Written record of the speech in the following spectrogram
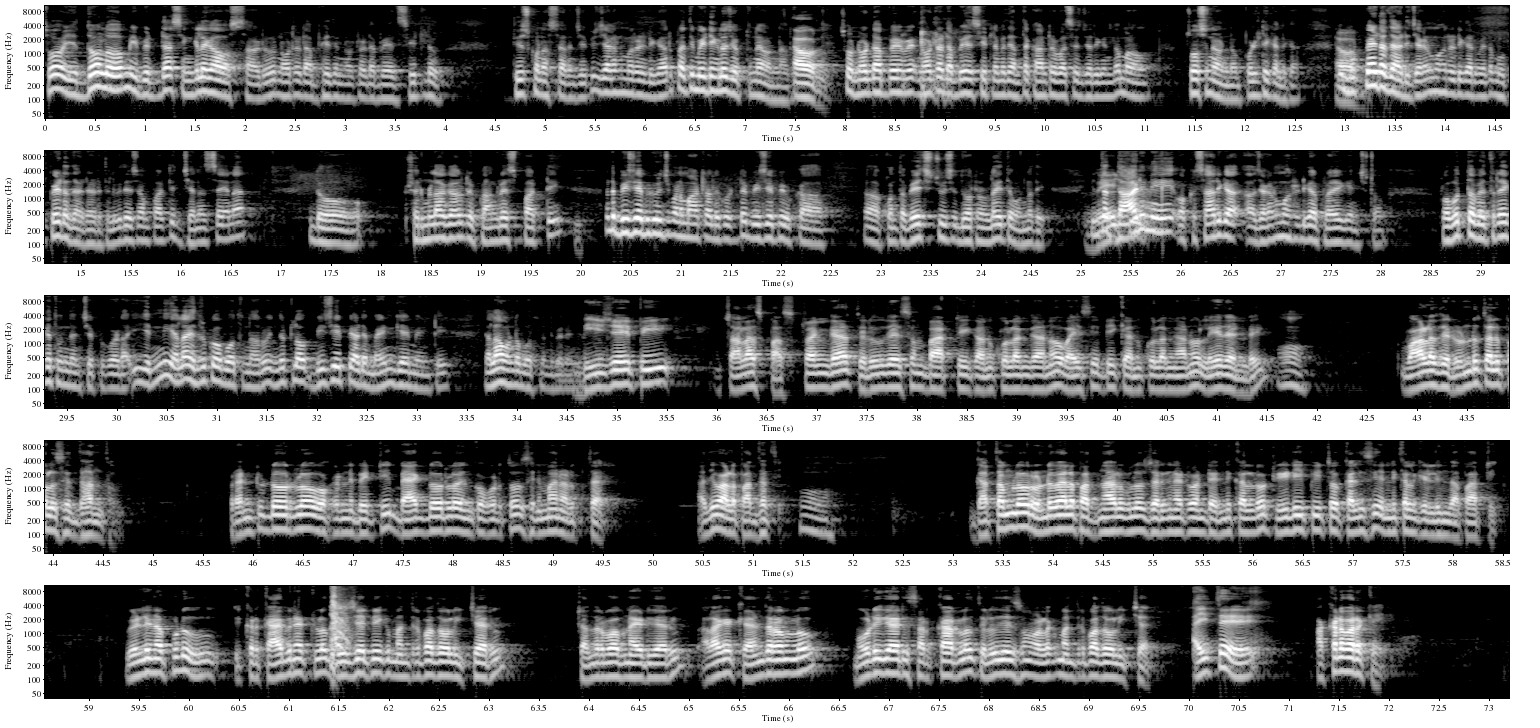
So యుద్ధంలో మీ బిడ్డ సింగిల్గా వస్తాడు నూట డెబ్బై ఐదు నూట డెబ్బై ఐదు సీట్లు తీసుకొని వస్తారని చెప్పి జగన్మోహన్ రెడ్డి గారు ప్రతి మీటింగ్లో చెప్తూనే ఉన్నారు. సో నూట డెబ్బై నూట డెబ్బై ఐదు సీట్ల మీద ఎంత కాంట్రవర్సీ జరిగిందో మనం చూస్తూనే ఉన్నాం పొలిటికల్గా ముప్పేట దాడి జగన్మోహన్ రెడ్డి గారి మీద ముప్పేట దాడి ఆడు తెలుగుదేశం పార్టీ జనసేన ఇదో షర్మిలా గారు రేపు కాంగ్రెస్ పార్టీ. అంటే బీజేపీ గురించి మనం మాట్లాడుకుంటే బీజేపీ ఒక కొంత వేచి చూసి ధోరణిలో అయితే ఉన్నది. ఇంత దాడిని ఒకసారిగా జగన్మోహన్ రెడ్డి గారు ప్రయోగించడం ప్రభుత్వ వ్యతిరేకత ఉందని చెప్పి కూడా ఇవన్నీ ఎలా ఎదుర్కోబోతున్నారు? ఇందులో బీజేపీ ఆడే మైండ్ గేమ్ ఏంటి? ఎలా ఉండబోతుంది మీరు బీజేపీ చాలా స్పష్టంగా తెలుగుదేశం పార్టీకి అనుకూలంగానో వైసీపీకి అనుకూలంగానో లేదండి. వాళ్ళది రెండు తలుపుల సిద్ధాంతం. ఫ్రంట్ డోర్లో ఒకరిని పెట్టి బ్యాక్ డోర్లో ఇంకొకరితో సినిమా నడుపుతారు. అది వాళ్ళ పద్ధతి. గతంలో రెండు వేల పద్నాలుగులో జరిగినటువంటి ఎన్నికల్లో టీడీపీతో కలిసి ఎన్నికలకు వెళ్ళింది ఆ పార్టీ. వెళ్ళినప్పుడు ఇక్కడ క్యాబినెట్లో బీజేపీకి మంత్రి పదవులు ఇచ్చారు చంద్రబాబు నాయుడు గారు. అలాగే కేంద్రంలో మోడీ గారి సర్కార్లో తెలుగుదేశం వాళ్ళకి మంత్రి పదవులు ఇచ్చారు. అయితే అక్కడ వరకే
